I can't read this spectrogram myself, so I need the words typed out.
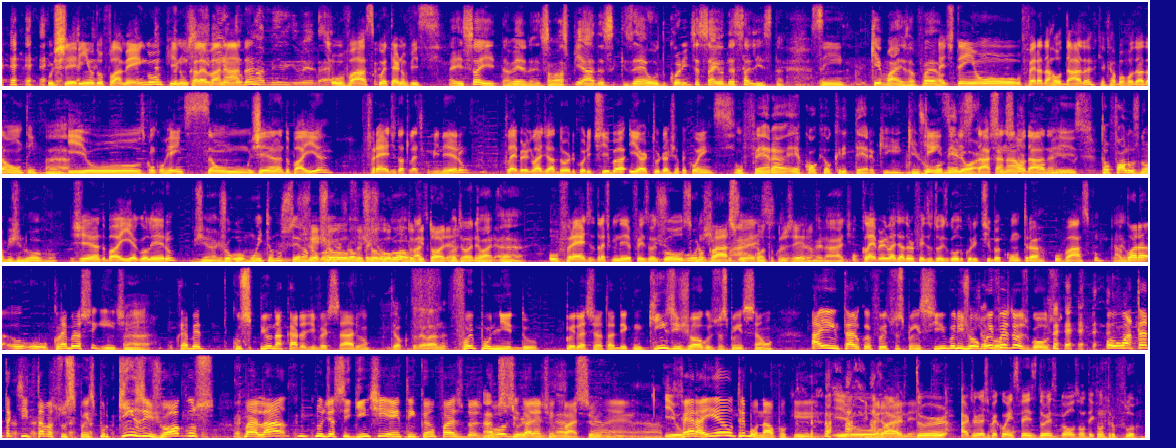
o cheirinho do Flamengo, que nunca leva nada. Flamengo, o Vasco, eterno vice. É isso aí, tá vendo? São as piadas. Se quiser, o do Corinthians saiu dessa lista. Sim. que mais, Rafael? A gente tem o Fera da Rodada, que acabou a rodada ontem. Ah. E os concorrentes são Jean do Bahia, Fred do Atlético Mineiro, Kleber Gladiador do Curitiba e Arthur da Chapecoense. O Fera, é, qual que é o critério? Quem, quem jogou Quem se melhor? destaca se na rodada, isso. Então fala os nomes de novo. Jean do Bahia, goleiro. Jean, jogou muito? Eu não sei. Não Fechou- Jogou- fechou o gol contra o Vasco- Vitória. Contra o Vitória. Vitória. Ah, O Fred do Atlético Mineiro fez dois gols Jogou No contra o clássico Cruzeiro. contra o Cruzeiro. é verdade. O Kleber Gladiador fez os dois gols do Curitiba contra o Vasco. Agora, o, o Kleber é o seguinte, né? Ah. O Kleber cuspiu na cara do adversário, Deu a cotovelada. foi punido pelo SJD com 15 jogos de suspensão. Aí entraram com efeito suspensivo, ele jogou, Jogou. e fez dois gols. Pô, um atleta que estava suspenso por 15 jogos, vai lá, no dia seguinte entra em campo, faz dois gols e Absurdo. garante o empate. Absurdo. Então, é- E o, Fera aí é o tribunal, porque e o ele. Arthur, Arthur da Chapecoense fez dois gols ontem contra o Flu.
